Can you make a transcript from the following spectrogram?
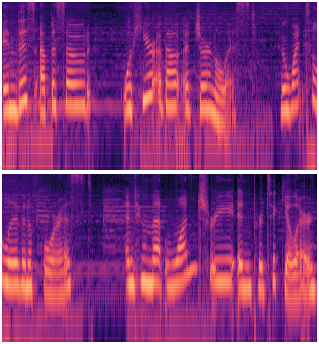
In this episode, we'll hear about a journalist who went to live in a forest and who met one tree in particular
